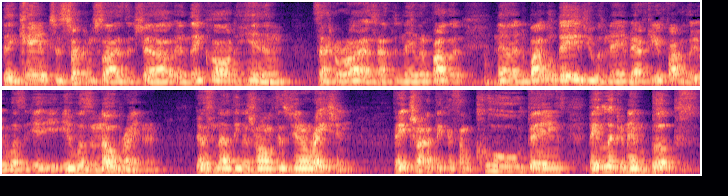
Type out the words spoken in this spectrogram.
they came to circumcise the child, and they called him Zacharias after the name of the father. Now, in the Bible days, you was named after your father. It was it, it was a no-brainer. That's another thing that's wrong with this generation. They trying to think of some cool things. They looking in books.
